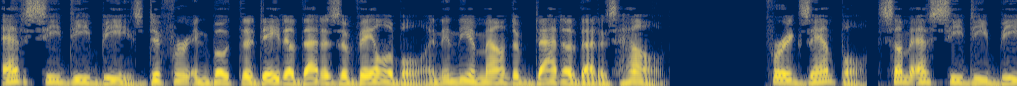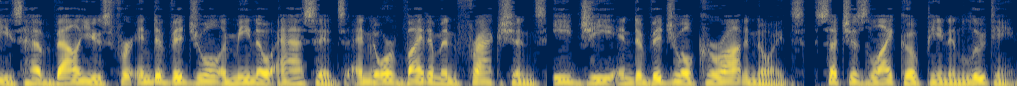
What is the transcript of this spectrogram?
FCDBs differ in both the data that is available and in the amount of data that is held. For example, some FCDBs have values for individual amino acids and or vitamin fractions e.g. individual carotenoids, such as lycopene and lutein.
